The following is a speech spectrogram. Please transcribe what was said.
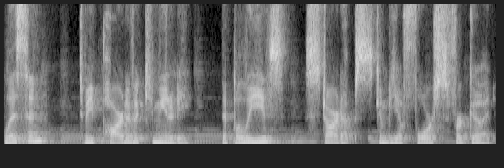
Listen to be part of a community that believes startups can be a force for good.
